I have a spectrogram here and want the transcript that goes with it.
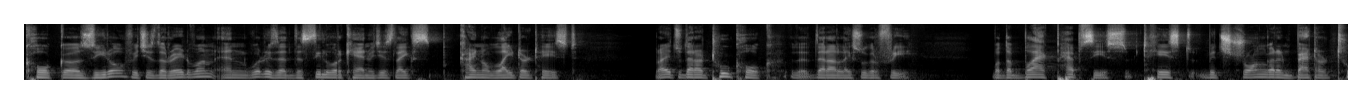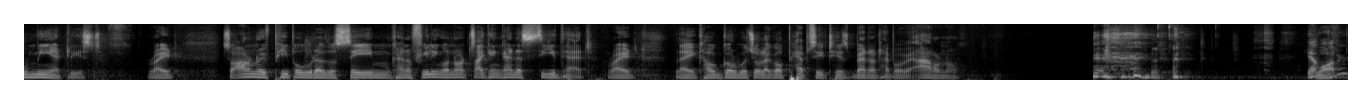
Coke uh, Zero, which is the red one, and what is that? The silver can, which is like kind of lighter taste, right? So there are two Coke that are like sugar free, but the black Pepsis taste a bit stronger and better to me at least, right? So I don't know if people would have the same kind of feeling or not. So I can kind of see that, right? Like how Gorbachev like, oh, Pepsi tastes better type of way. I don't know. Yep. Water?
